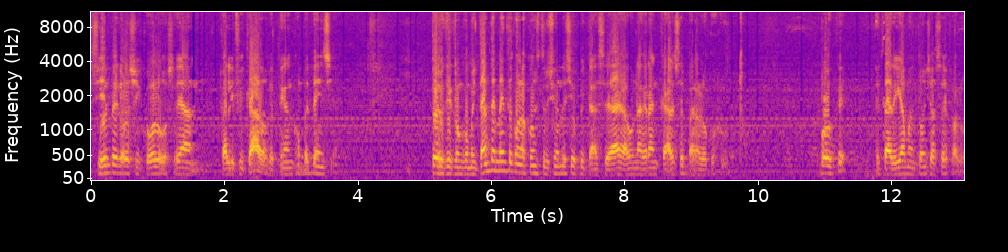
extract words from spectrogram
Siempre que los psicólogos sean calificados, que tengan competencia, pero que concomitantemente con la construcción de ese hospital se haga una gran cárcel para los corruptos. Porque estaríamos entonces acéfalos.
